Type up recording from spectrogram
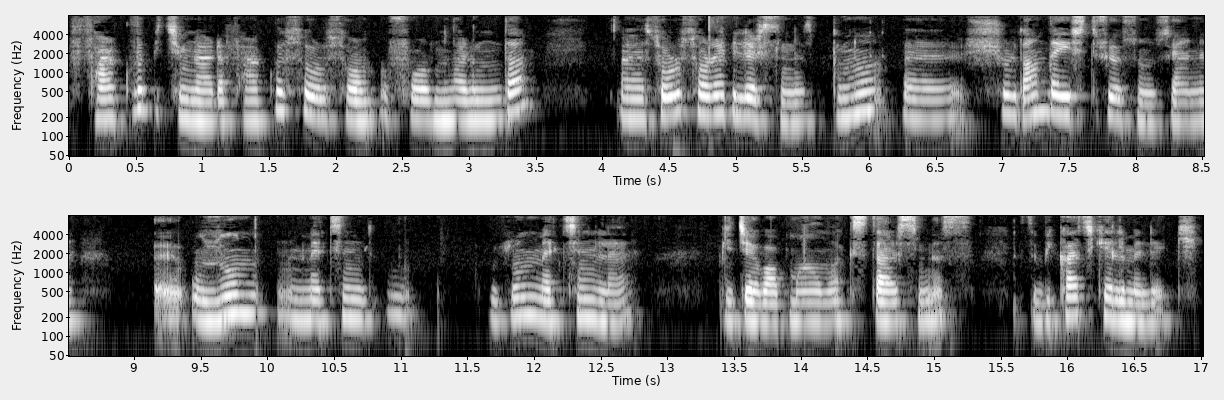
farklı biçimlerde, farklı soru formlarında e, soru sorabilirsiniz. Bunu e, şuradan değiştiriyorsunuz. Yani e, uzun metin uzun metinle bir cevap mı almak istersiniz? İşte birkaç kelimelik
